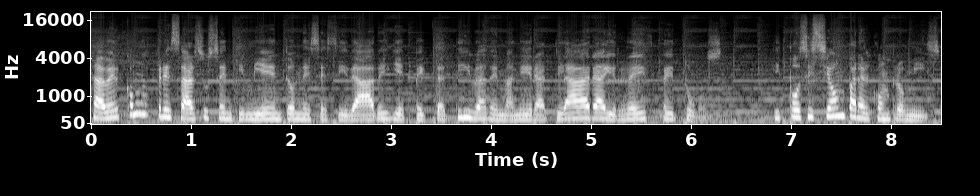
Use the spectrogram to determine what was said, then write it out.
saber cómo expresar sus sentimientos, necesidades y expectativas de manera clara y respetuosa. Disposición para el compromiso.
